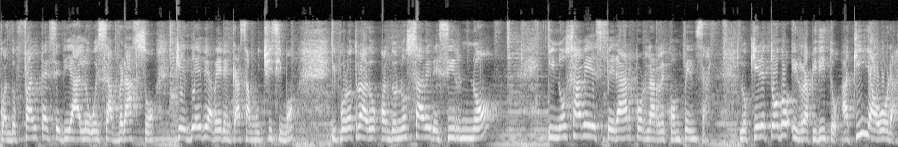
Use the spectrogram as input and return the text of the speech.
cuando falta ese diálogo, ese abrazo que debe haber en casa muchísimo. Y por otro lado, cuando no sabe decir no y no sabe esperar por la recompensa. Lo quiere todo y rapidito, aquí y ahora.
